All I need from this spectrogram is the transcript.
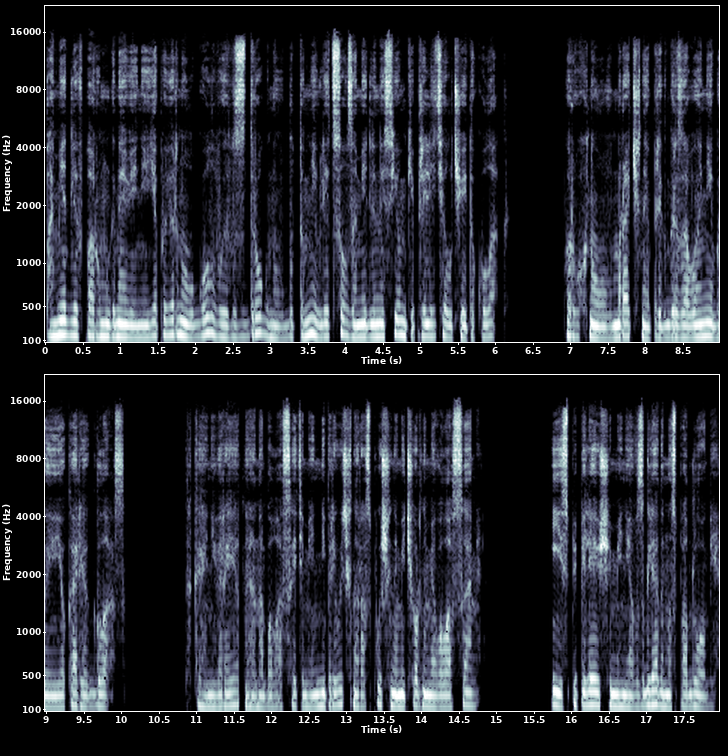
Помедлив пару мгновений, я повернул голову и, вздрогнув, будто мне в лицо в замедленной съемке прилетел чей-то кулак, рухнул в мрачное предгрозовое небо ее карих глаз. Такая невероятная она была с этими непривычно распущенными черными волосами и испепеляющим меня взглядом из-под лобья.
